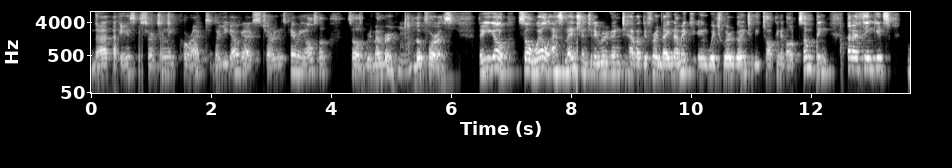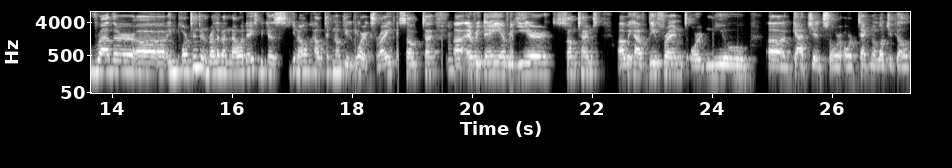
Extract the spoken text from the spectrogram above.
That is certainly correct. There you go, guys. Sharing is caring also. So remember, mm-hmm. look for us. There you go. So, well, as mentioned, today we're going to have a different dynamic in which we're going to be talking about something that I think it's rather uh, important and relevant nowadays because you know how technology works, right? Sometimes mm-hmm. uh, every day, every year, sometimes uh, we have different or new uh, gadgets or, or technological,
